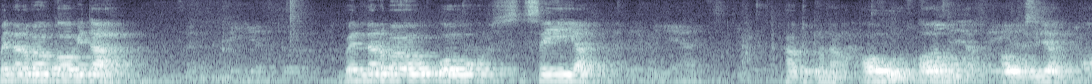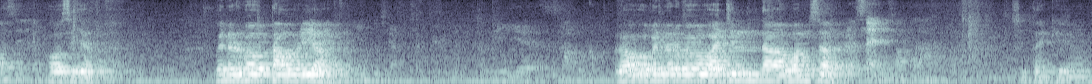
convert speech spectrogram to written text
Venerable Govida. Venerable Oseya. How to pronounce? O, O, Oseya. Oseya. Venerable Tauria. Ra- Venerable Ajinda Wangsa. Thank you.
